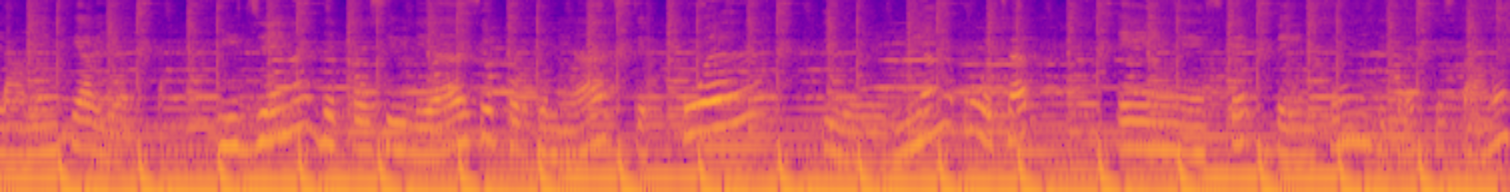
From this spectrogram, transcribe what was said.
la mente abierta y llena de posibilidades y oportunidades que pueden y deberían aprovechar en este 2023 que estamos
